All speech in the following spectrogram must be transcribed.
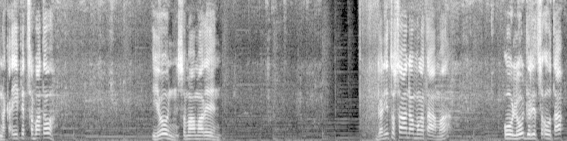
Nakaipit sa bato. Yun, sumama rin. Ganito sana ang mga tama. Ulo, diretso sa utak.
